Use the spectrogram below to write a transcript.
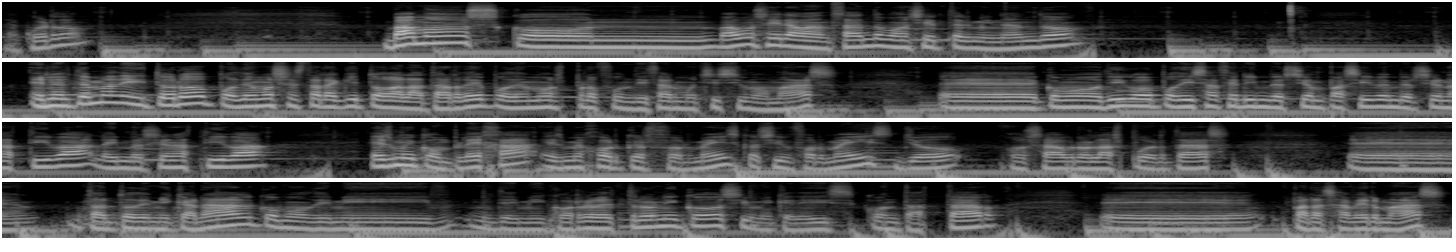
¿De acuerdo? Vamos con. Vamos a ir avanzando, vamos a ir terminando. En el tema de eToro podemos estar aquí toda la tarde, podemos profundizar muchísimo más. Eh, como digo, podéis hacer inversión pasiva, inversión activa. La inversión activa es muy compleja, es mejor que os forméis, que os informéis. Yo os abro las puertas eh, tanto de mi canal como de mi, de mi correo electrónico si me queréis contactar eh, para saber más.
